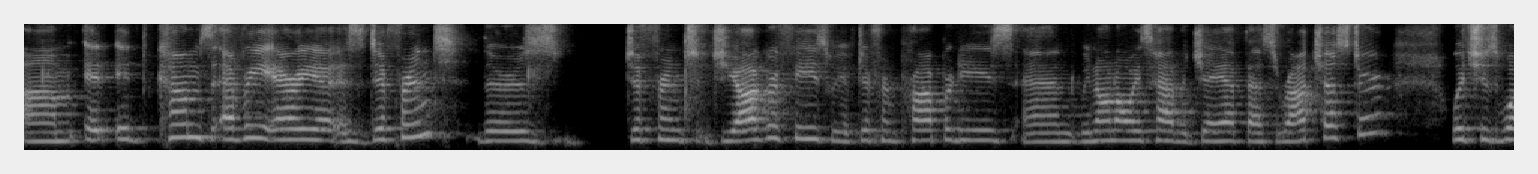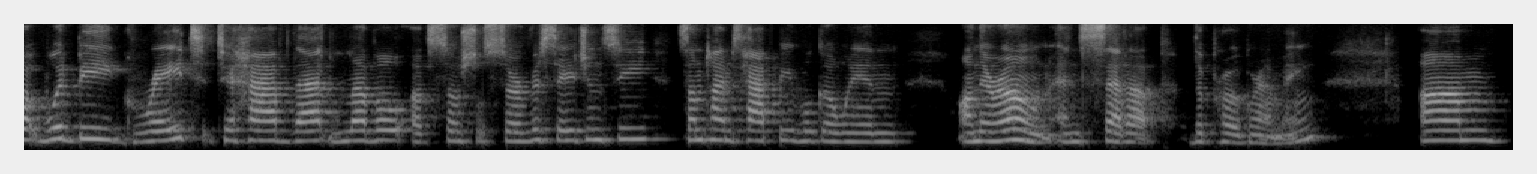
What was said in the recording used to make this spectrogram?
Um, it, it comes, every area is different. There's different geographies. We have different properties and we don't always have a JFS Rochester, which is what would be great to have that level of social service agency. Sometimes Happy will go in on their own and set up the programming. Um,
